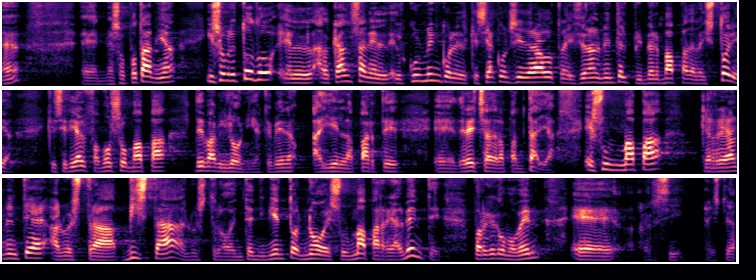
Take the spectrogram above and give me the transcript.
¿eh? en Mesopotamia, y sobre todo alcanzan el, culmen con el que se ha considerado tradicionalmente el primer mapa de la historia, que sería el famoso mapa de Babilonia, que ven ahí en la parte eh, derecha de la pantalla. Es un mapa que realmente a nuestra vista, a nuestro entendimiento, no es un mapa realmente, porque como ven, eh, a ver si estoy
